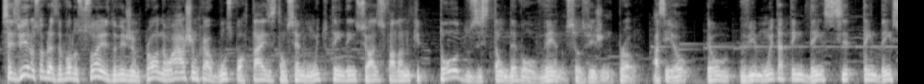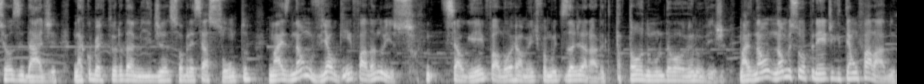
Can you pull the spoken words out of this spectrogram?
"Vocês viram sobre as devoluções do Vision Pro? Não acham que alguns portais estão sendo muito tendenciosos falando que todos estão devolvendo seus Vision Pro?" Assim, eu eu vi muita tendência, tendenciosidade na cobertura da mídia sobre esse assunto, mas não vi alguém falando isso. Se alguém falou, realmente foi muito exagerado, que tá todo mundo devolvendo o Vision. Mas não, não me surpreende que tenham falado.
